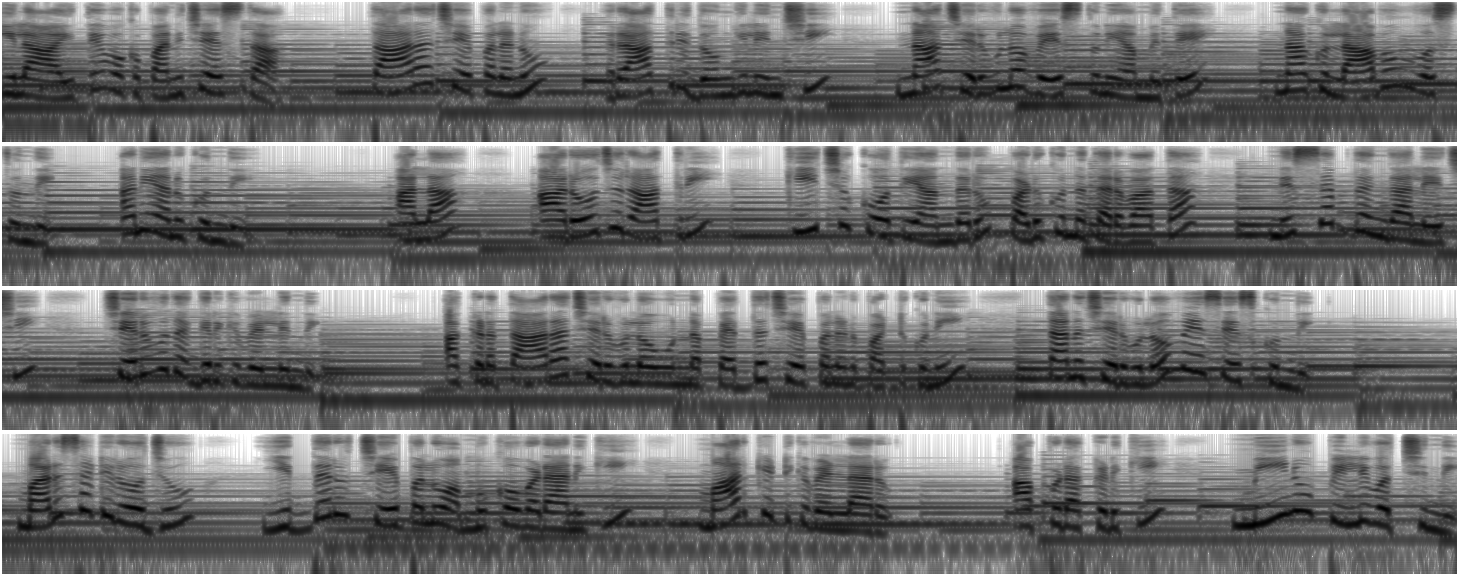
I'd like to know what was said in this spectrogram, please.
ఇలా అయితే ఒక పని చేస్తా. తారా చేపలను రాత్రి దొంగిలించి నా చెరువులో వేస్తుని అమ్మితే నాకు లాభం వస్తుంది అని అనుకుంది. అలా ఆ రోజు రాత్రి కీచుకోతి అందరూ పడుకున్న తర్వాత నిశ్శబ్దంగా లేచి చెరువు దగ్గరికి వెళ్ళింది. అక్కడ తారా చెరువులో ఉన్న పెద్ద చేపలను పట్టుకుని తన చెరువులో వేసేసుకుంది. మరుసటి రోజు ఇద్దరు చేపలు అమ్ముకోవడానికి మార్కెట్కి వెళ్ళారు. అప్పుడక్కడికి మీను పిల్లి వచ్చింది.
